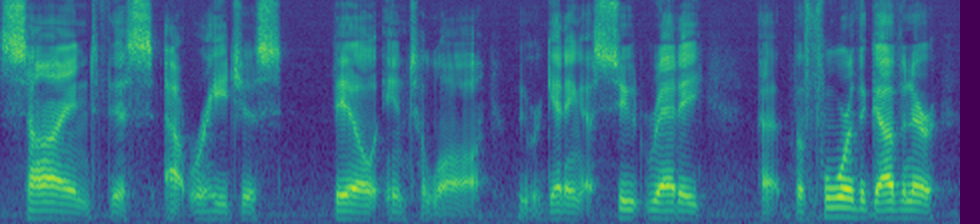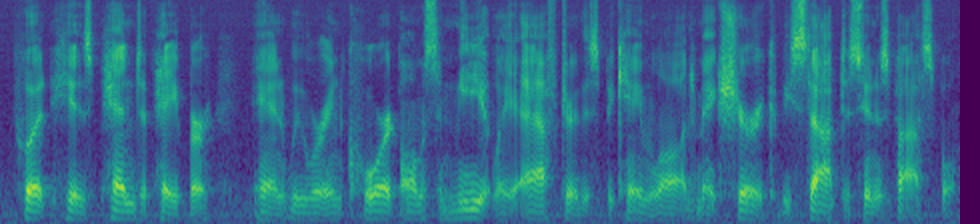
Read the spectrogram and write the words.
signed this outrageous bill into law. We were getting a suit ready uh, before the governor put his pen to paper, and we were in court almost immediately after this became law to make sure it could be stopped as soon as possible.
